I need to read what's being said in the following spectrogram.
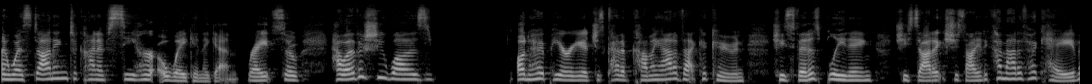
and we're starting to kind of see her awaken again, right? So however she was on her period. She's kind of coming out of that cocoon. She's finished bleeding. She started, she's starting to come out of her cave.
